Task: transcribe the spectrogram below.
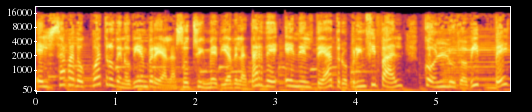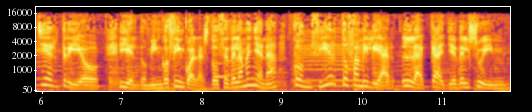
el sábado 4 de noviembre a las 8 y media de la tarde en el Teatro Principal con Ludovic Beller Trío. Y el domingo 5 a las 12 de la mañana, concierto familiar La Calle del Swing.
